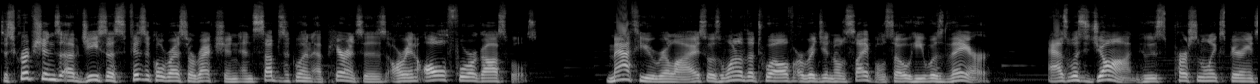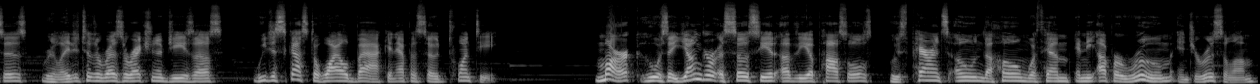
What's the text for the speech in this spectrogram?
Descriptions of Jesus' physical resurrection and subsequent appearances are in all four Gospels. Matthew, realized, was one of the twelve original disciples, so he was there as was John, whose personal experiences related to the resurrection of Jesus we discussed a while back in episode 20. Mark, who was a younger associate of the apostles whose parents owned the home with him in the upper room in Jerusalem,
